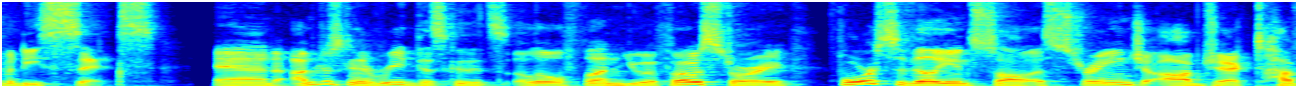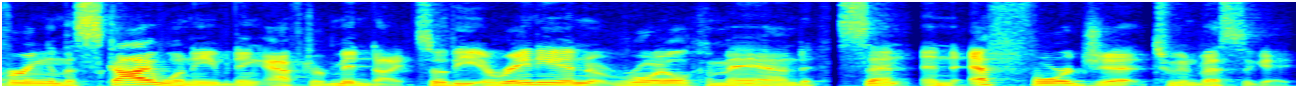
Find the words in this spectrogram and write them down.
1976. And I'm just going to read this because it's a little fun UFO story. Four civilians saw a strange object hovering in the sky one evening after midnight. So the Iranian Royal Command sent an F 4 jet to investigate.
